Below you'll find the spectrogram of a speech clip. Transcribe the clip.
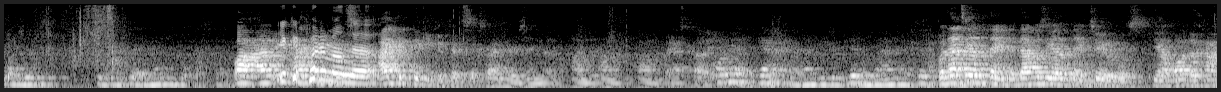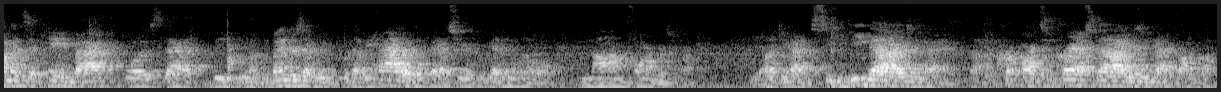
vendors, we can fit them in the. Well, I. You could I put think 'em on it's- the- I could think you could fit six vendors in the, on, on, on the basketball. Oh, yeah, yeah, but I mean, you can fit them down there too. But that's the other thing, that was the other thing too, was, you know, one of the comments that came back was that the, you know, the vendors that we, that we had over the past years were getting a little non-farmers market. Like you had CBD guys, you had uh, cr- arts and crafts guys, you had blah, blah, blah.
